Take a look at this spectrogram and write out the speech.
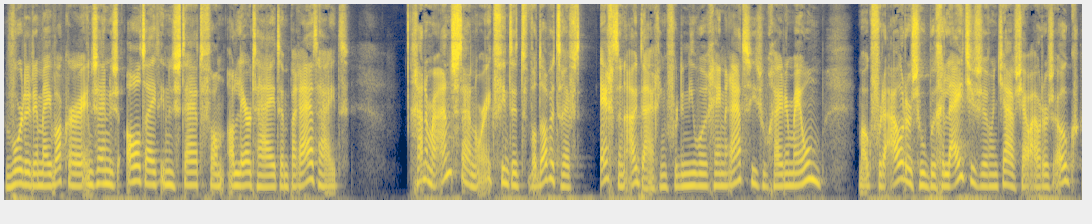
Worden ermee wakker en zijn dus altijd in een staat van alertheid en paraatheid. Ga er maar aan staan hoor. Ik vind het wat dat betreft echt een uitdaging voor de nieuwe generaties. Hoe ga je ermee om? Maar ook voor de ouders, hoe begeleid je ze? Want ja, als jouw ouders ook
